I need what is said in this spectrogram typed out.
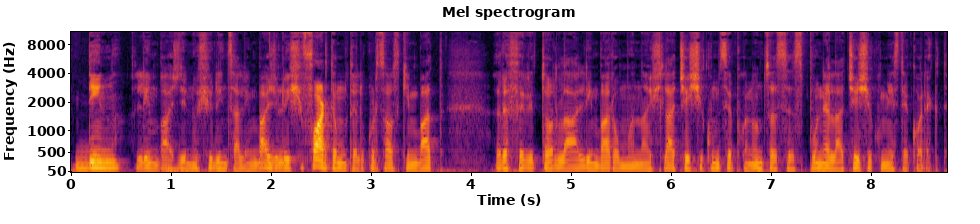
din limbaj, din ușurința limbajului și foarte multe lucruri s-au schimbat referitor la limba română și la ce și cum se pronunță, se spune la ce și cum este corect.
